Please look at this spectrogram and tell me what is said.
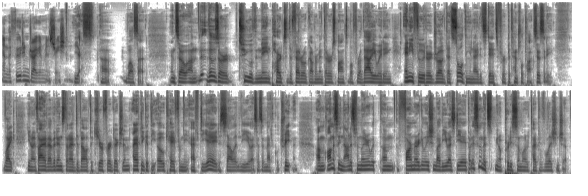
and the Food and Drug Administration. Yes, uh, well said. And so um, th- those are two of the main parts of the federal government that are responsible for evaluating any food or drug that's sold in the United States for potential toxicity. Like, you know, if I have evidence that I've developed a cure for addiction, I have to get the okay from the FDA to sell it in the US as a medical treatment. I'm honestly not as familiar with um, farm regulation by the USDA, but I assume it's, you know, pretty similar type of relationship.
